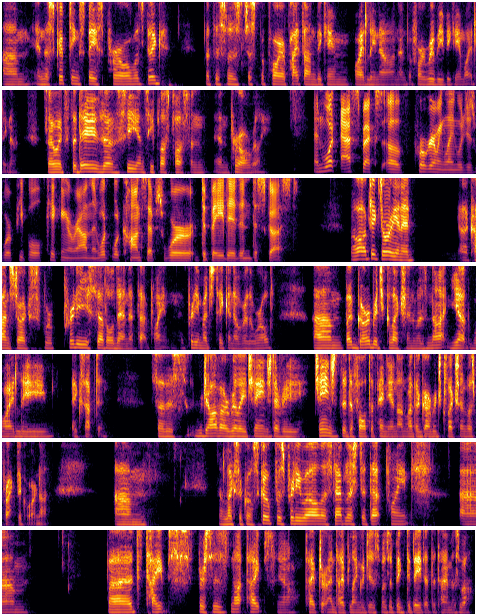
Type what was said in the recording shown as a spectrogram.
Um, in the scripting space, Perl was big, but this was just before Python became widely known and before Ruby became widely known. So it's the days of C and C++ and, and Perl, really. And what aspects of programming languages were people kicking around then? What, what concepts were debated and discussed? Well, object oriented uh, constructs were pretty settled in at that point, had pretty much taken over the world. Um, but garbage collection was not yet widely accepted. So this Java really changed every changed the default opinion on whether garbage collection was practical or not. Um, the lexical scope was pretty well established at that point. Um, but types versus not types, you know, typed or untyped languages was a big debate at the time as well.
